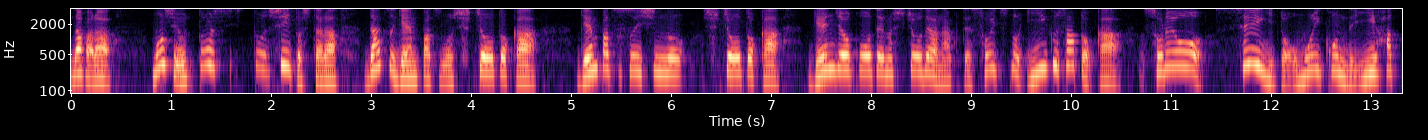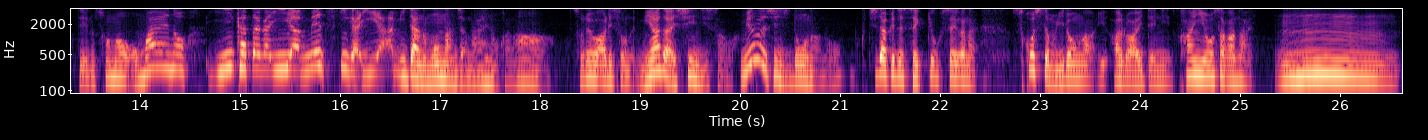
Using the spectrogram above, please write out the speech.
だからもし鬱陶しいとしたら脱原発の主張とか原発推進の主張とか現状肯定の主張ではなくてそいつの言い草とかそれを正義と思い込んで言い張っているそのお前の言い方が嫌目つきが嫌みたいなもんなんじゃないのかな。それはありそうね。宮台真司さんは。宮台真司どうなの？口だけで積極性がない。少しでも異論がある相手に寛容さがない。うーん。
